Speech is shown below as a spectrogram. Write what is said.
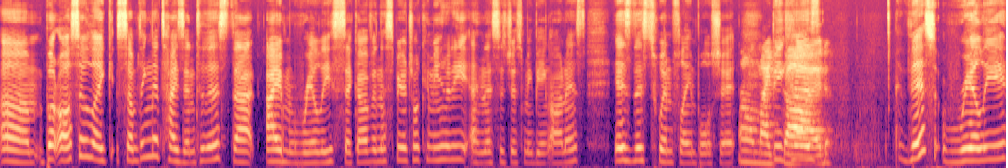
um, but also like something that ties into this that i'm really sick of in the spiritual community and this is just me being honest is this twin flame bullshit Oh my because- god. this really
